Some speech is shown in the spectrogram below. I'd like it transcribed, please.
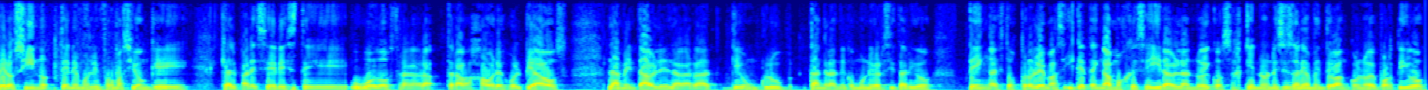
pero sí tenemos la información que, que al parecer este, hubo dos trabajadores golpeados. Lamentable, la verdad, que un club tan grande como Universitario tenga estos problemas y que tengamos que seguir hablando de cosas que no necesariamente van con lo deportivo,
